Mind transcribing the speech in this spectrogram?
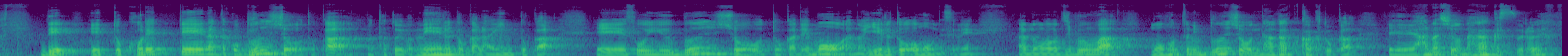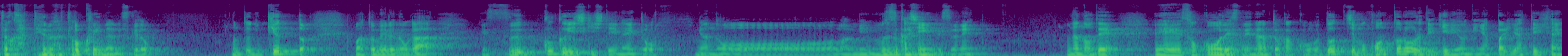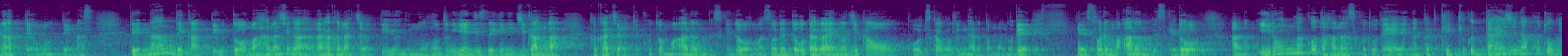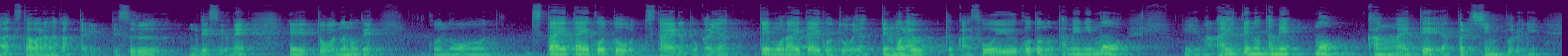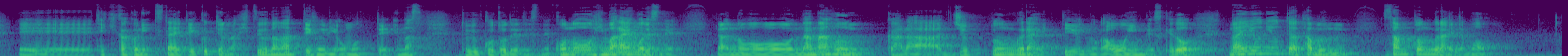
で、えっと、これってなんかこう文章とか、まあ、例えばメールとか LINE とか、えー、そういう文章とかでもあの言えると思うんですよね。あの自分はもう本当に文章を長く書くとか、えー、話を長くするとかっていうのは得意なんですけど本当にキュッとまとめるのがすっごく意識していないと、あのー、まあ、難しいんですよね。なので、えー、そこをですね、なんとかこう、どっちもコントロールできるようにやっぱりやっていきたいなって思っています。で、なんでかっていうと、まあ話が長くなっちゃうっていう、もう本当に現実的に時間がかかっちゃうっていうこともあるんですけど、まあそれってお互いの時間をこう使うことになると思うので、えー、それもあるんですけど、あの、いろんなこと話すことで、なんか結局大事なことが伝わらなかったりってするんですよね。えっ、と、なので、この、伝えたいことを伝えるとか、やってってもらいたいことをやってもらうとかそういうことのためにも、えー、まあ相手のためも考えてやっぱりシンプルに、えー、的確に伝えていくっていうのは必要だなっていうふうに思っています。ということでですねこのヒマラヤもですねあのー、7分から10分ぐらいっていうのが多いんですけど内容によっては多分3分ぐらいでも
